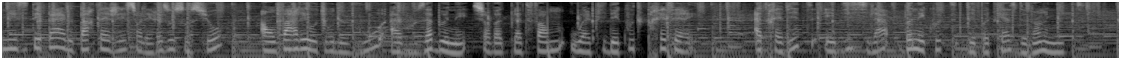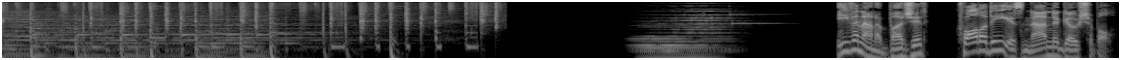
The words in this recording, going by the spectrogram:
n'hésitez pas à le partager sur les réseaux sociaux, à en parler autour de vous, à vous abonner sur votre plateforme ou appli d'écoute préférée. À très vite et d'ici là, bonne écoute des podcasts de 20 minutes. Even on a budget, quality is non-negotiable.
